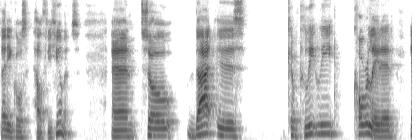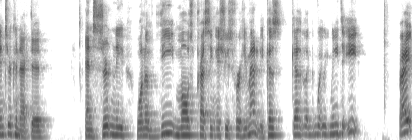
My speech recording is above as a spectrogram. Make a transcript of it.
That equals healthy humans. And so that is completely correlated, interconnected, and certainly one of the most pressing issues for humanity because like, we need to eat, right?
